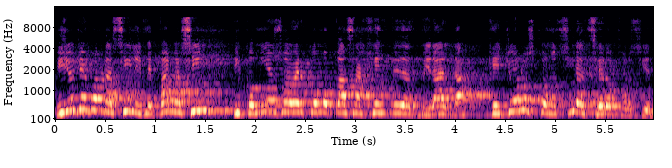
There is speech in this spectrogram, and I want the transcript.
y yo llego a Brasil y me paro así y comienzo a ver cómo pasa gente de Esmeralda, que yo los conocía al 0%.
